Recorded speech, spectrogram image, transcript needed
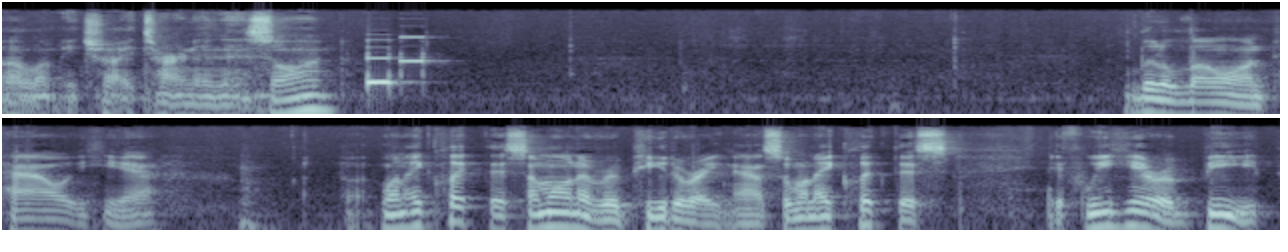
uh, let me try turning this on a little low on power here when I click this I'm on a repeater right now so when I click this if we hear a beep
